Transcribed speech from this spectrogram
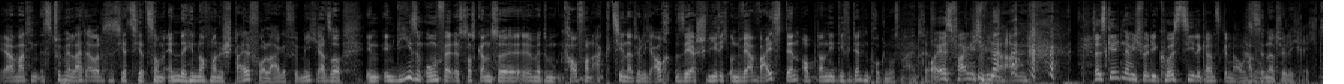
Ja, Martin, es tut mir leid, aber das ist jetzt hier zum Ende hin nochmal eine Steilvorlage für mich. Also in, in diesem Umfeld ist das Ganze äh, mit dem Kauf von Aktien natürlich auch sehr schwierig. Und wer weiß denn, ob dann die Dividendenprognosen eintreffen? Oh, jetzt fange ich wieder an. Das gilt nämlich für die Kursziele ganz genauso. Hast du natürlich recht.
